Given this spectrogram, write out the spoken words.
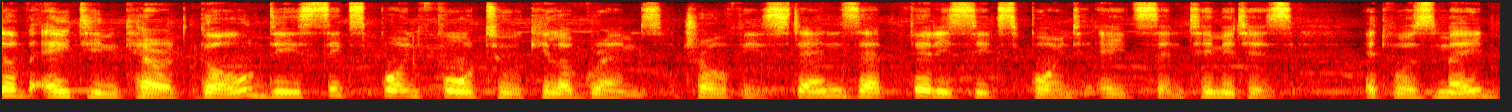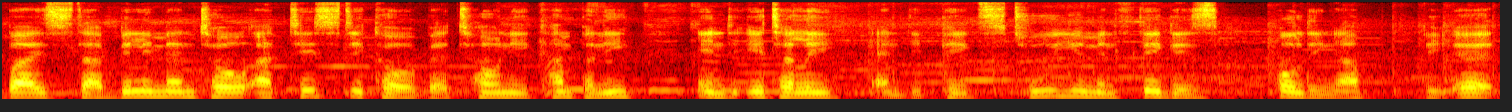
of 18 karat gold, the 6.42 kilograms trophy stands at 36.8 centimeters. It was made by Stabilimento Artistico Bertoni Company in Italy and depicts two human figures holding up the earth.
